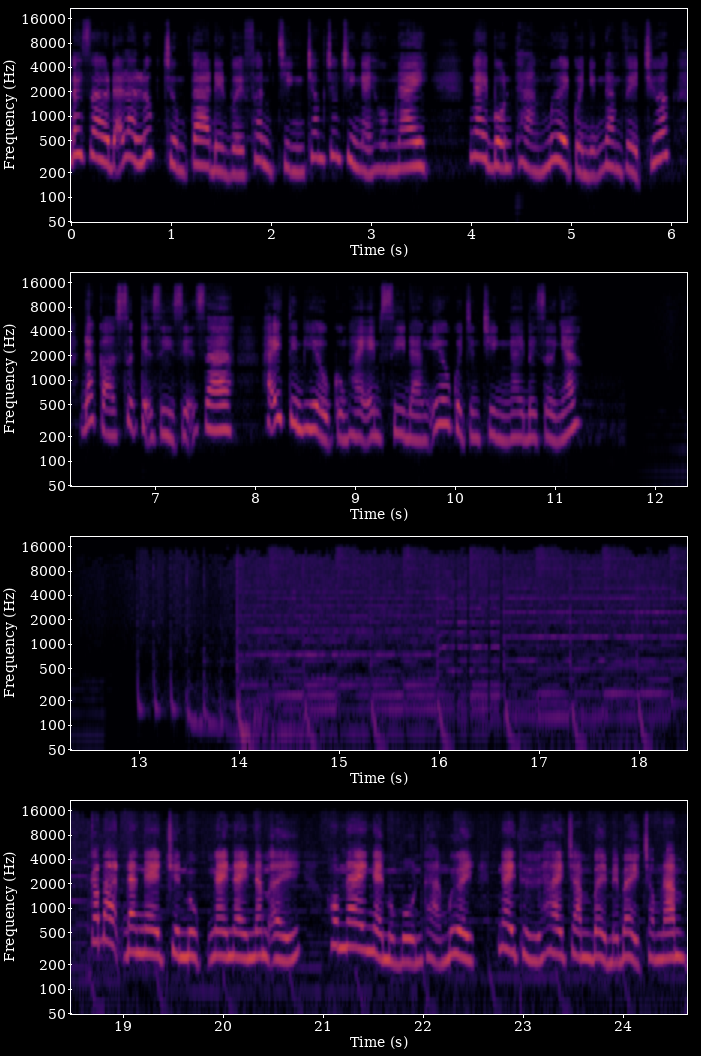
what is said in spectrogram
Bây giờ đã là lúc chúng ta đến với phần chính trong chương trình ngày hôm nay. Ngày 4 tháng 10 của những năm về trước đã có sự kiện gì diễn ra? Hãy tìm hiểu cùng hai MC đáng yêu của chương trình ngay bây giờ nhé! Các bạn đang nghe chuyên mục Ngày này năm ấy, hôm nay ngày 4 tháng 10, ngày thứ 277 trong năm.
